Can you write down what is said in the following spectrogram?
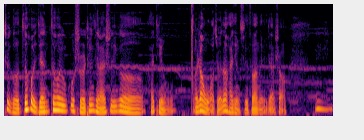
这个最后一件最后一个故事，听起来是一个还挺让我觉得还挺心酸的一件事儿。嗯，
